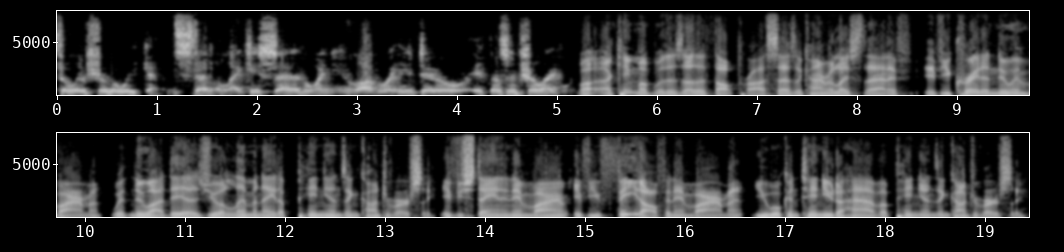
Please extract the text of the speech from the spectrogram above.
to live for the weekend. Instead of, like you said, when you love what you do, it doesn't feel like work. Well, I came up with this other thought process that kind of relates to that. If if you create a new environment with new ideas, you eliminate opinions and controversy. If you stay in an environment, if you feed off an environment, you will continue to have opinions and controversy.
